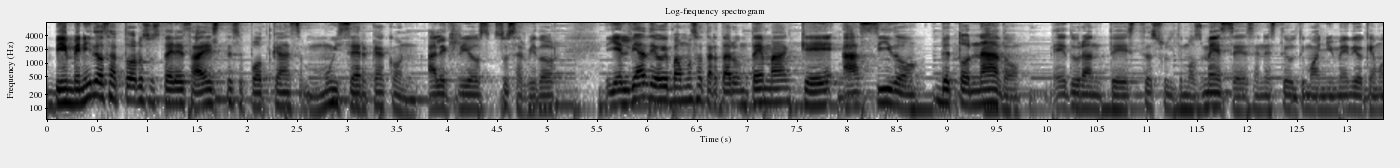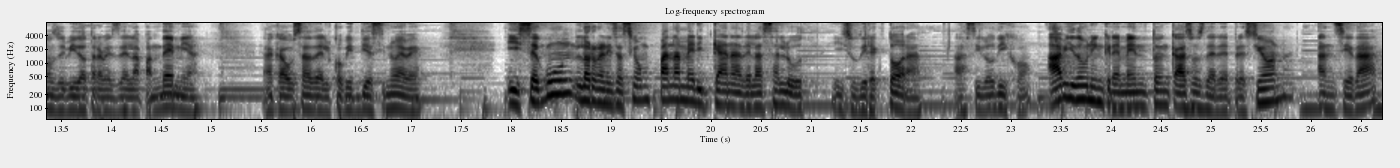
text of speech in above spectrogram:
Bienvenidos a todos ustedes a este podcast muy cerca con Alex Ríos, su servidor. Y el día de hoy vamos a tratar un tema que ha sido detonado eh, durante estos últimos meses, en este último año y medio que hemos vivido a través de la pandemia a causa del COVID-19. Y según la Organización Panamericana de la Salud y su directora, así lo dijo, ha habido un incremento en casos de depresión, ansiedad,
